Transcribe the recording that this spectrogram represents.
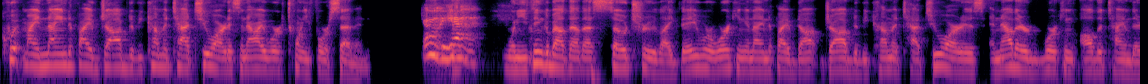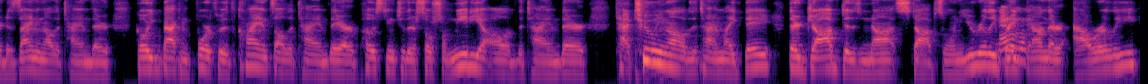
quit my nine to five job to become a tattoo artist, and now I work twenty four seven. Oh yeah when you think about that, that's so true. Like they were working a nine to five do- job to become a tattoo artist, and now they're working all the time. They're designing all the time. They're going back and forth with clients all the time. They are posting to their social media all of the time. They're tattooing all of the time. Like they, their job does not stop. So when you really no. break down their hourly,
